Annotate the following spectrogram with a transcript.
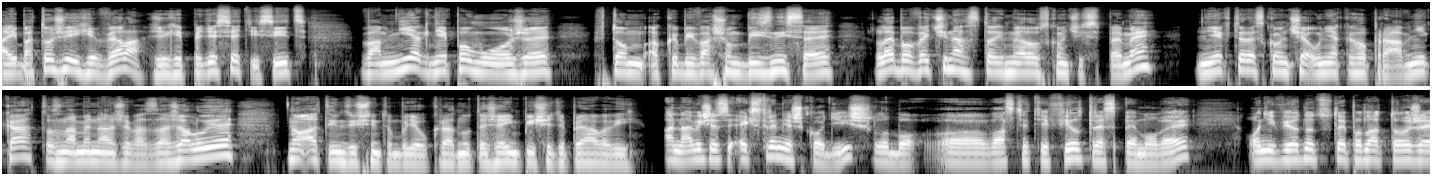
a iba to, že ich je veľa, že ich je 50 tisíc, vám nijak nepomôže v tom akoby vašom biznise, lebo väčšina z tých mailov skončí v spame, niektoré skončia u nejakého právnika, to znamená, že vás zažaluje, no a tým zvyšným to bude ukradnuté, že im píšete práve vy. A navyše si extrémne škodíš, lebo uh, vlastne tie filtre spamové, oni vyhodnocujú to podľa toho, že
